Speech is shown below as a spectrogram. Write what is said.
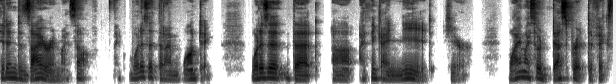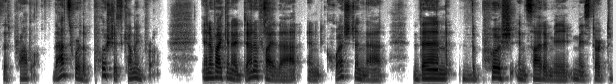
hidden desire in myself. Like, what is it that I'm wanting? What is it that uh, I think I need here? Why am I so desperate to fix this problem? That's where the push is coming from. And if I can identify that and question that, then the push inside of me may start to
